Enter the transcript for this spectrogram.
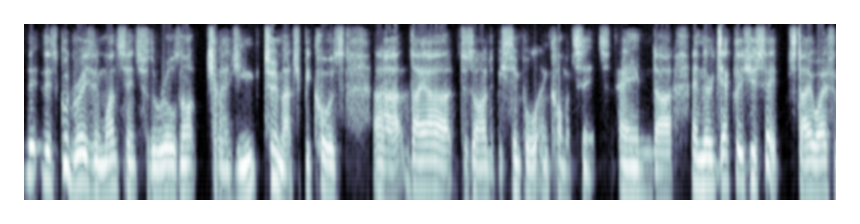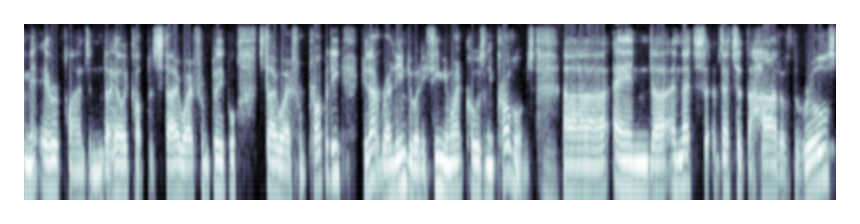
there's good reason in one sense for the rules not changing too much because uh, they are designed to be simple and common sense, and uh, and they're exactly as you said. Stay away from aeroplanes and the helicopters. Stay away from people. Stay away from property. If you don't run into anything, you won't cause any problems. Mm. Uh, and uh, and that's that's at the heart of the rules.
